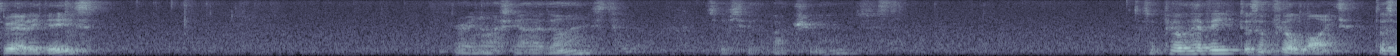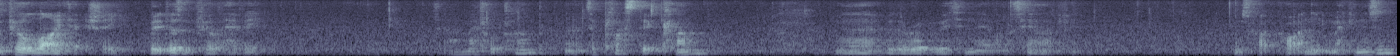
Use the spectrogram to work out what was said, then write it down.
Three LEDs. Very nicely anodized. So see the battery is. Doesn't feel heavy, doesn't feel light. Doesn't feel light actually, but it doesn't feel heavy. Is that a metal clamp? No, it's a plastic clamp uh, with a rubber bit in there. We'll see how that fits. Looks like quite a neat mechanism.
